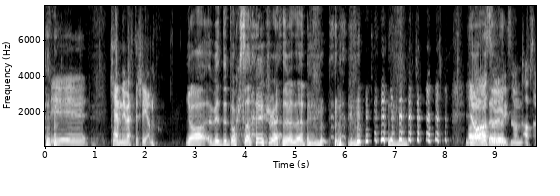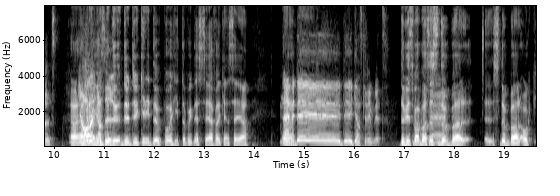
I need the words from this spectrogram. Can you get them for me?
Det är Kenny Wettersten. Ja, vill du doxa eller? Ja, Ja, alltså liksom absolut. Ja, Ja, alltså- du, du dyker inte upp på hitta.se kan jag säga. Nej, Eh. men det, det är ganska rimligt. Det finns bara massa snubbar, eh, snubbar och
